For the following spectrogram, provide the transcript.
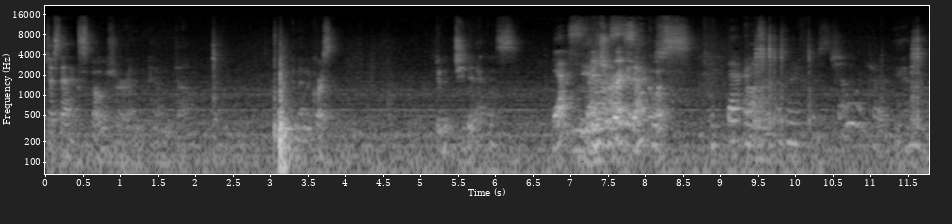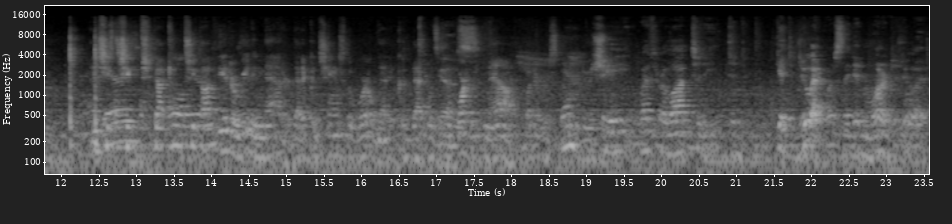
just that exposure and, and, um, and then of course, did, she did Equus. Yes. Yeah, she directed Equus. That, I guess that was my first show with her. Yeah. And she, she, she thought, she thought theater really mattered, that it could change the world, that it could, that was Yes. important now, whatever's Yeah. going to do. She went through a lot to, to get to do Equus. They didn't want her to do it.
